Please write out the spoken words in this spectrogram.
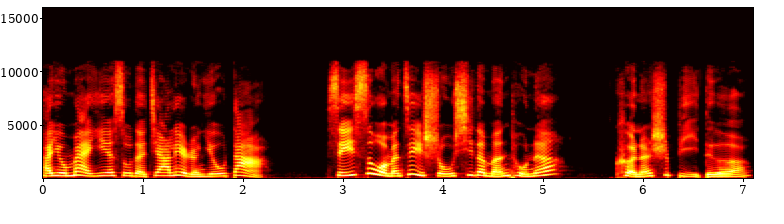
还有卖耶稣的加列人犹大。谁是我们最熟悉的门徒呢？可能是彼得。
